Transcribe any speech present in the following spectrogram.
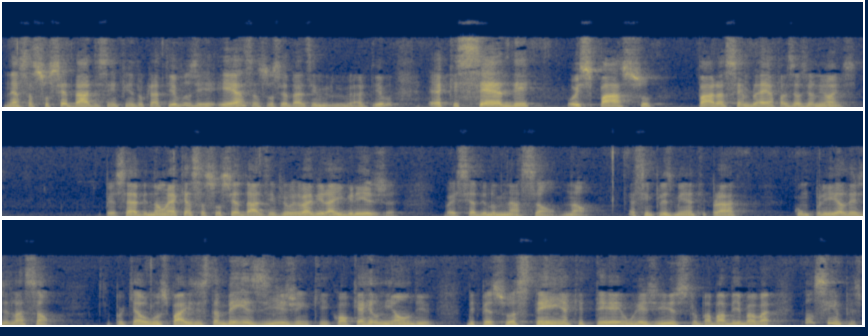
nessas sociedades sem fins lucrativos e, e essa sociedade sem fins lucrativos é que cede o espaço para a Assembleia fazer as reuniões. Percebe? Não é que essa sociedade sem fins lucrativos vai virar igreja, vai ser a denominação. Não. É simplesmente para cumprir a legislação. Porque alguns países também exigem que qualquer reunião de, de pessoas tenha que ter um registro, bababi, babá. Então, simples,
